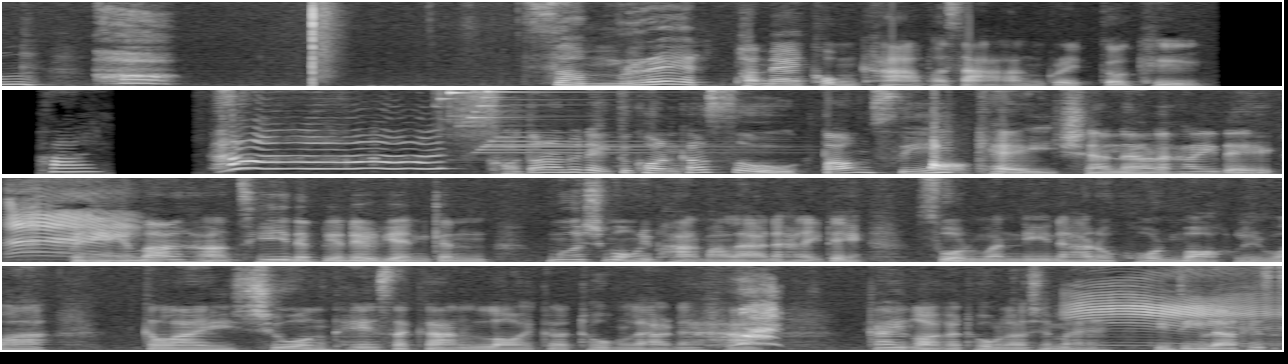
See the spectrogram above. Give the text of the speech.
งสำเร็จพระแม่คงคาภาษาอังกฤษก็คือ Hi Hi ขอต้อนรับเด็กๆทุกคนเข้าสู่ต้องซี K Channel นะคะเด็กๆเป็นไงกันบ้างคะที่นักเรียนได้เรียนกันเมื่อชั่วโมงที่ผ่านมาแล้วนะคะเด็กๆส่วนวันนี้นะคะทุกคนบอกเลยว่า ใกล้ช่วงเทศกาลลอยกระทงแล้วนะคะใกล้ลอยกระทงแล้วใช่ไหมจริง ๆ แล้วเทศ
